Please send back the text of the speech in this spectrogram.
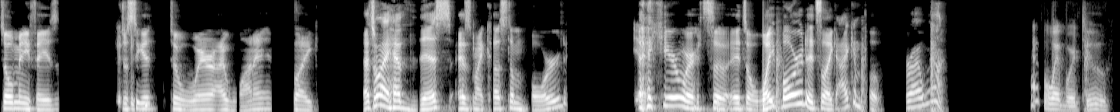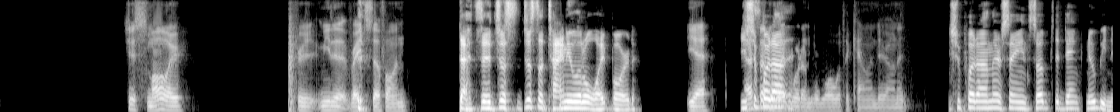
so many phases just to get to where I want it. Like that's why I have this as my custom board Yeah. back here, where it's a it's a whiteboard. It's like I can put where I want. I have a whiteboard too. Just smaller for me to write stuff on. That's it. Just just a tiny little whiteboard. Yeah. You should put have on a whiteboard on my wall with a calendar on it. you should put on there saying sub to Dank Newbie. I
